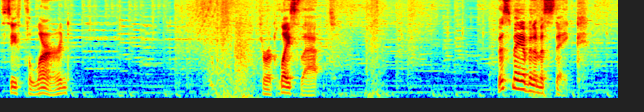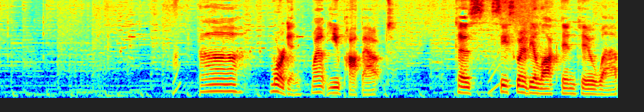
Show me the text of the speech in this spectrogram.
Seath to learn. To replace that. This may have been a mistake. Uh, Morgan, why don't you pop out? Because Seath's going to be locked into uh,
